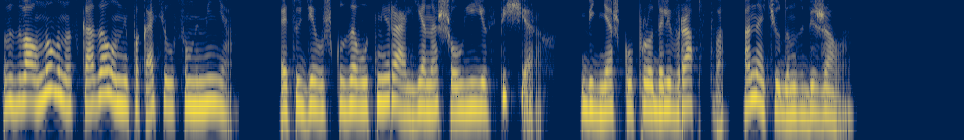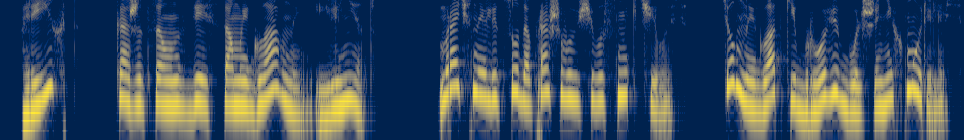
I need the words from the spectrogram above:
Взволнованно сказал он и покосился на меня. «Эту девушку зовут Мираль, я нашел ее в пещерах. Бедняжку продали в рабство, она чудом сбежала. Рихт? Кажется, он здесь самый главный или нет? Мрачное лицо допрашивающего смягчилось. Темные гладкие брови больше не хмурились.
